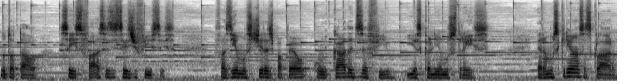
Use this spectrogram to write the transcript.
No total, seis fáceis e seis difíceis. Fazíamos tiras de papel com cada desafio e escolhíamos três. Éramos crianças, claro,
